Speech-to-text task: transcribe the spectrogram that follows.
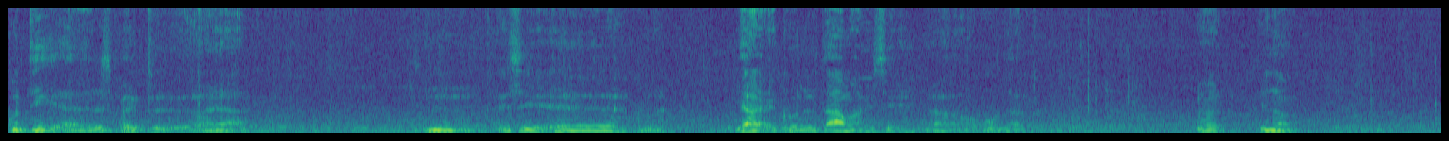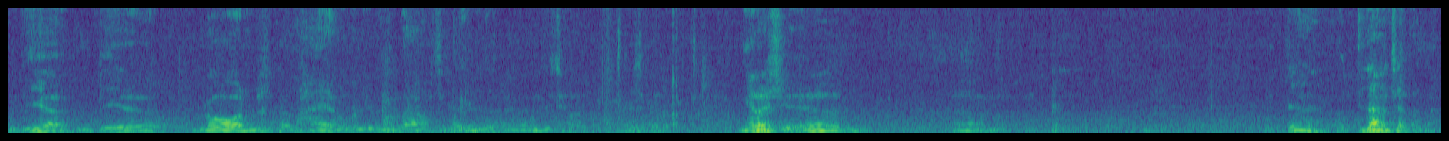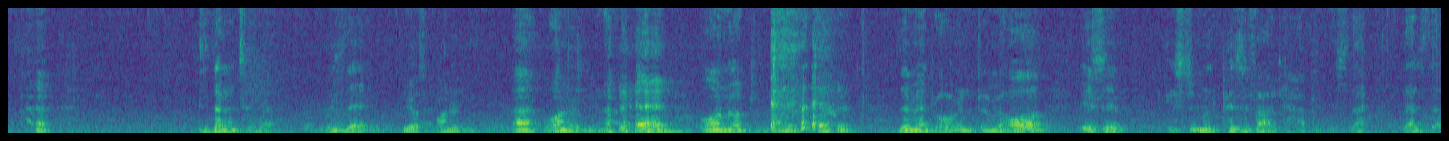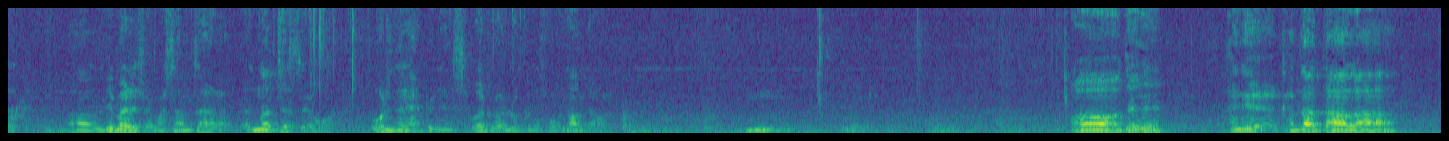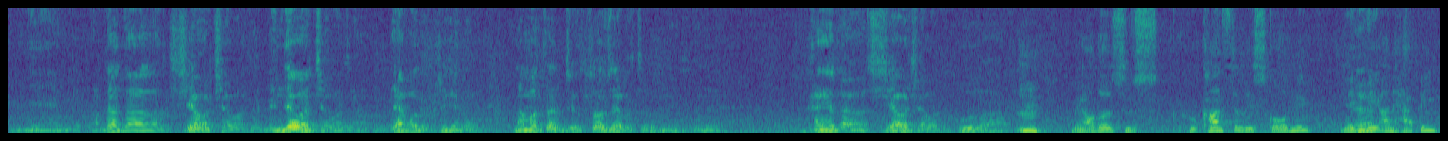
good uh, respect uh, yeah. 이제 야 그걸 담아 이제 오다 어 이나 yeah the law and the higher will be about in the kulisa never um then tidang chaba tidang chaba is that? Yes honored me. Huh? Honored me. Honored me. they meant offering to me. Or it's a extremely pacified happiness. That, that's the uh, liberation of samsara. Not just a, ordinary happiness, what we're looking for, not our. Mm. 어, 저는 한개 간다 달라. 간다 달라. 쉬어 쳐봐서 민대와 쳐봐서 내가도 중에도 남았던 저 소재부터 강에다가 쉬어 쳐봐서 그 May all those who, s- who constantly scold me, make Yeah. me unhappy,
